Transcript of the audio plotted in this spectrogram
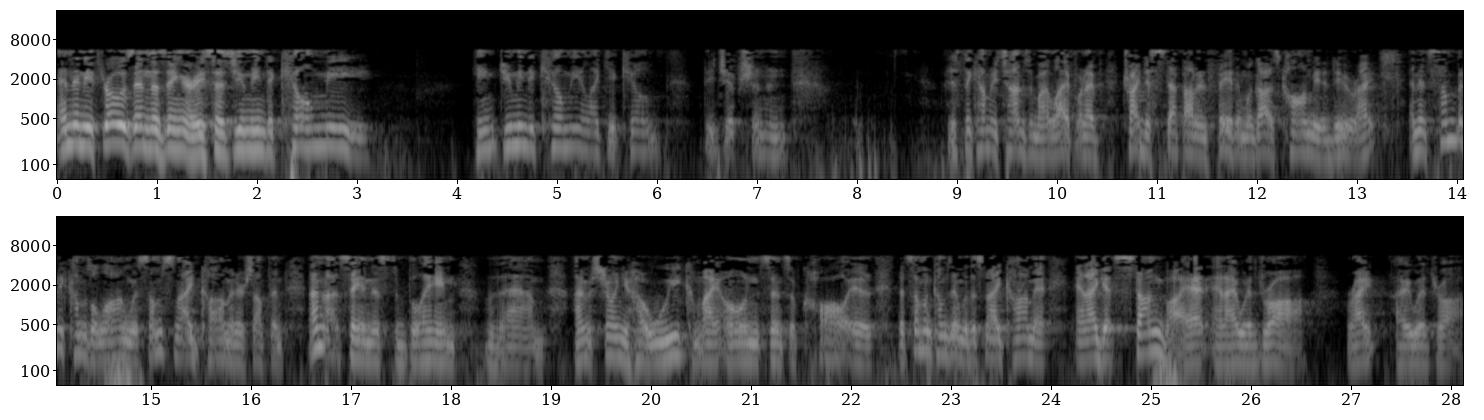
And then he throws in the zinger. He says, Do you mean to kill me? He, do you mean to kill me like you killed the Egyptian? And I just think how many times in my life when I've tried to step out in faith and what God is calling me to do, right? And then somebody comes along with some snide comment or something. And I'm not saying this to blame them. I'm showing you how weak my own sense of call is. That someone comes in with a snide comment and I get stung by it and I withdraw, right? I withdraw.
